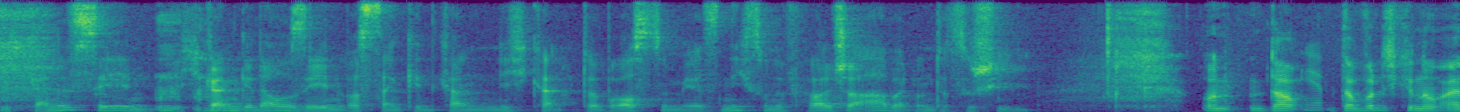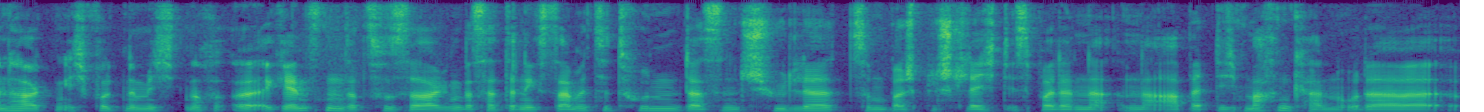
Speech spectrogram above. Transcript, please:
ich kann es sehen. Ich kann genau sehen, was dein Kind kann und nicht kann. Und da brauchst du mir jetzt nicht so eine falsche Arbeit unterzuschieben. Und da, Yep. da wollte ich genau einhaken. Ich wollte nämlich noch äh, ergänzend dazu sagen, das hat ja nichts damit zu tun, dass ein Schüler zum Beispiel schlecht ist, weil er eine, eine Arbeit nicht machen kann oder äh,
